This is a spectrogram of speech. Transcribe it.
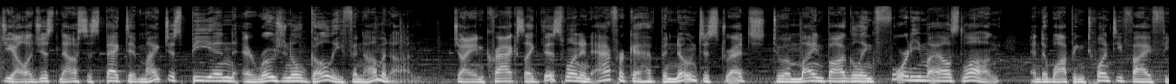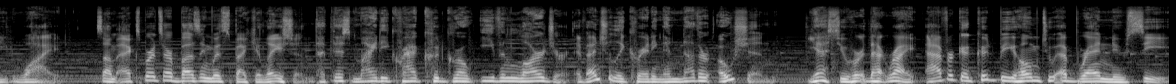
Geologists now suspect it might just be an erosional gully phenomenon. Giant cracks like this one in Africa have been known to stretch to a mind-boggling 40 miles long and a whopping 25 feet wide. Some experts are buzzing with speculation that this mighty crack could grow even larger, eventually creating another ocean. Yes, you heard that right, Africa could be home to a brand new sea.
